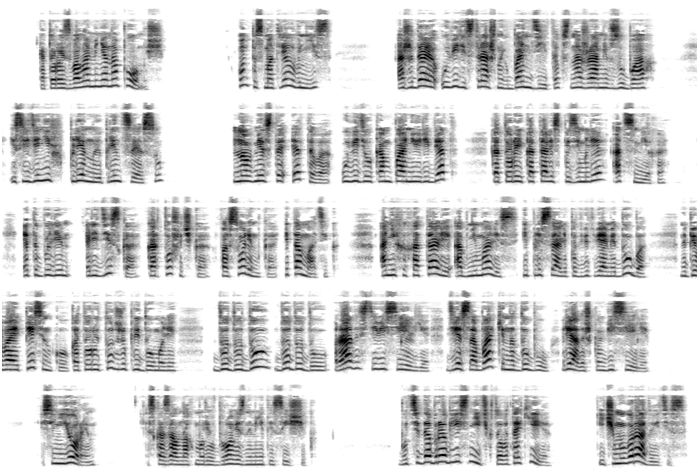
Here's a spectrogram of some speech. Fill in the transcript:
которая звала меня на помощь. Он посмотрел вниз, ожидая увидеть страшных бандитов с ножами в зубах и среди них пленную принцессу, но вместо этого увидел компанию ребят, которые катались по земле от смеха. Это были редиска, картошечка, фасолинка и томатик. Они хохотали, обнимались и плясали под ветвями дуба, напевая песенку, которую тут же придумали «Ду-ду-ду, ду-ду-ду, радость и веселье, две собаки на дубу рядышком висели». «Сеньоры», — сказал, нахмурив брови, знаменитый сыщик, — «будьте добры объяснить, кто вы такие и чему вы радуетесь».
